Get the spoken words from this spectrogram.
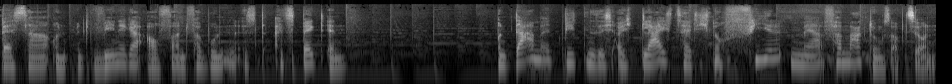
besser und mit weniger Aufwand verbunden ist als Baked In. Und damit bieten sich euch gleichzeitig noch viel mehr Vermarktungsoptionen.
